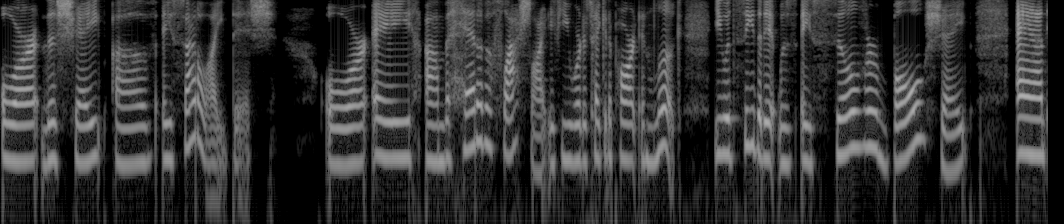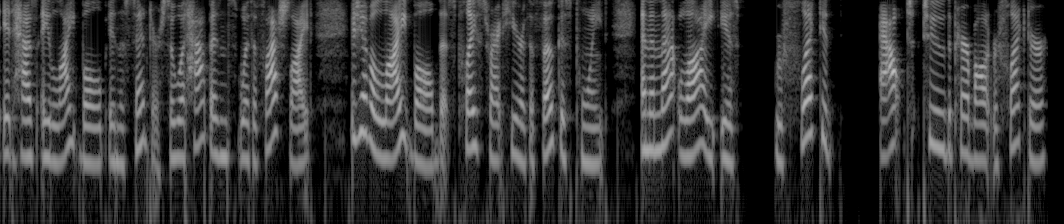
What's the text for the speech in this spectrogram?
or the shape of a satellite dish or a um, the head of a flashlight if you were to take it apart and look you would see that it was a silver bowl shape and it has a light bulb in the center so what happens with a flashlight is you have a light bulb that's placed right here at the focus point and then that light is reflected out to the parabolic reflector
